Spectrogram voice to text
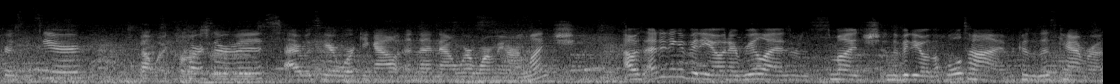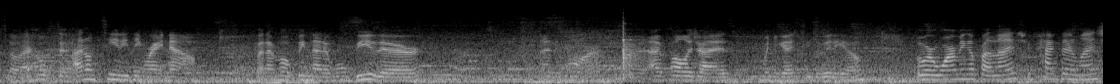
Chris is here. Got my car, car service. service. I was here working out and then now we're warming our lunch. I was editing a video and I realized there was a smudge in the video the whole time because of this camera. So I hope that, I don't see anything right now, but I'm hoping that it won't be there anymore. But I apologize when you guys see the video. But we're warming up our lunch. We packed our lunch.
